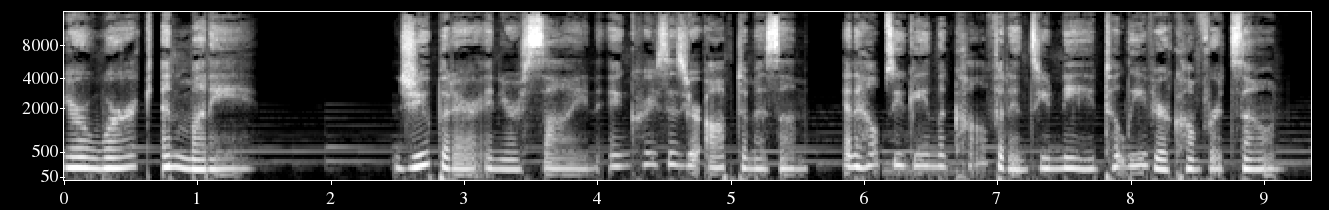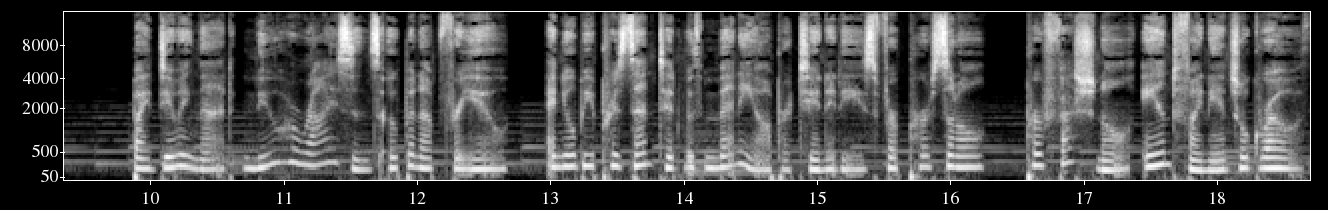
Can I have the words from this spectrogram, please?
Your work and money. Jupiter in your sign increases your optimism and helps you gain the confidence you need to leave your comfort zone. By doing that, new horizons open up for you, and you'll be presented with many opportunities for personal, professional, and financial growth.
